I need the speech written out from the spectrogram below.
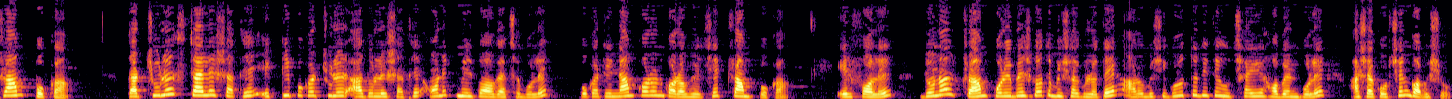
ট্রাম্প পোকা। তার চুলের স্টাইলের সাথে একটি পোকার চুলের আদলের সাথে অনেক মিল পাওয়া গেছে বলে পোকাটির নামকরণ করা হয়েছে ট্রাম্প পোকা। এর ফলে ডোনাল্ড ট্রাম্প পরিবেশগত বিষয়গুলোতে আরও বেশি গুরুত্ব দিতে উৎসাহী হবেন বলে আশা করছেন গবেষক।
